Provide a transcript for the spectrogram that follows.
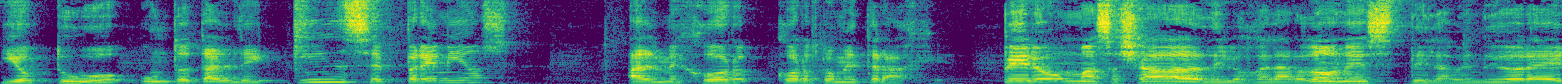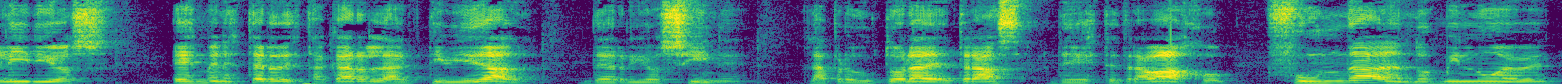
y obtuvo un total de 15 premios al mejor cortometraje. Pero más allá de los galardones de la vendedora de lirios, es menester destacar la actividad de Riocine, la productora detrás de este trabajo, fundada en 2009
